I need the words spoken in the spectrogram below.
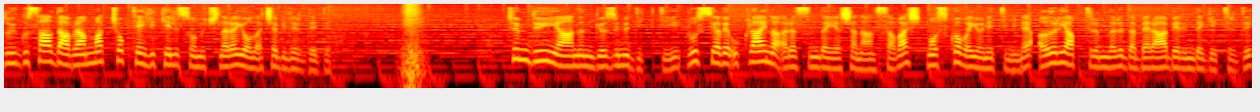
duygusal davranmak çok tehlikeli sonuçlara yol açabilir dedi. Tüm dünyanın gözünü diktiği Rusya ve Ukrayna arasında yaşanan savaş, Moskova yönetimine ağır yaptırımları da beraberinde getirdi.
